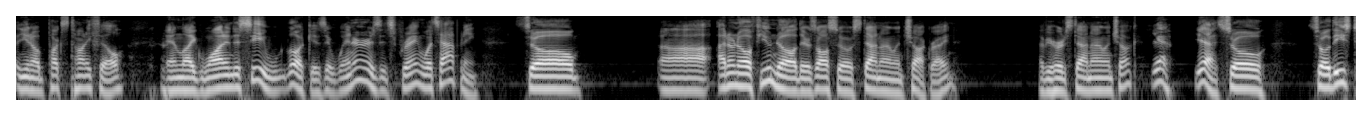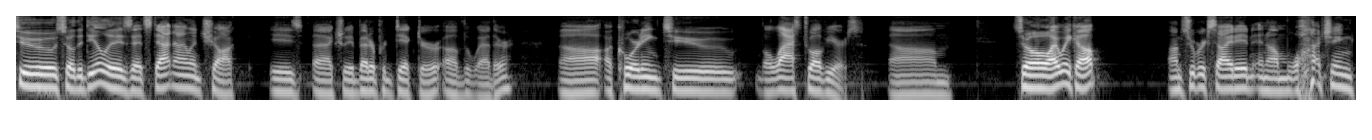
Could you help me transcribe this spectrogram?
you know Punxsutawney Phil, and like wanting to see. Look, is it winter? Is it spring? What's happening? So uh, I don't know if you know. There's also Staten Island Chuck, right? Have you heard of Staten Island Chuck? Yeah. Yeah. So so these two. So the deal is that Staten Island Chuck is actually a better predictor of the weather, uh, according to the last 12 years. Um, so I wake up, I'm super excited, and I'm watching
